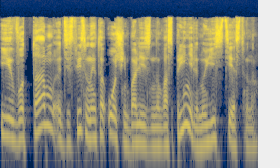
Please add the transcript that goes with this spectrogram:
И вот там действительно это очень болезненно восприняли, ну, естественно.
